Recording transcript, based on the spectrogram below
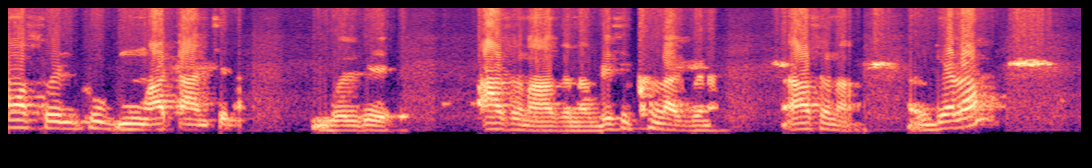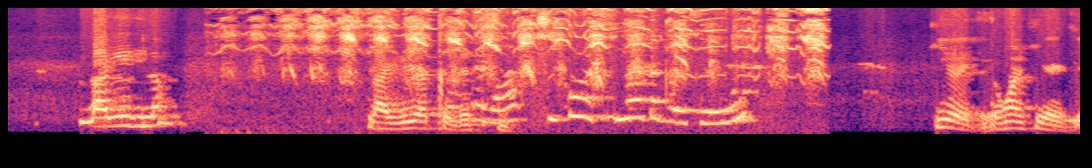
আমার শরীর খুব আর টানছে না। বলছে আসো না আসো না বেশিক্ষণ লাগবে না আসো না। গেলাম লাগিয়ে দিলাম লাগিয়ে যাচ্ছে দেখছি কি করছ? কি হয়েছে তোমার কি হয়েছে?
